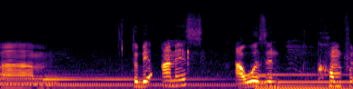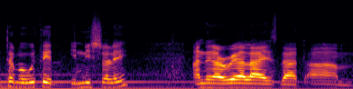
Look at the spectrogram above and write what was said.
um, to be honest, I wasn't comfortable with it initially. And then I realized that um,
